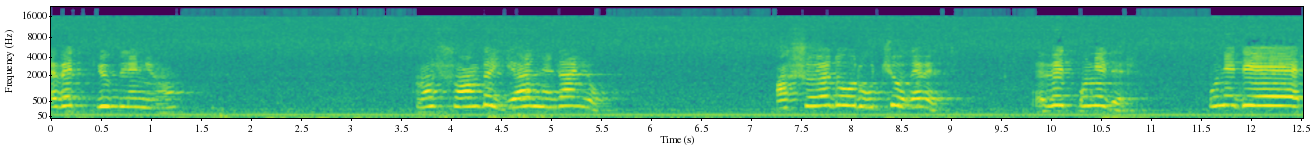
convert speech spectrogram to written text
Evet yükleniyor. Ama şu anda yer neden yok? Aşağıya doğru uçuyoruz evet. Evet bu nedir? Bu nedir?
